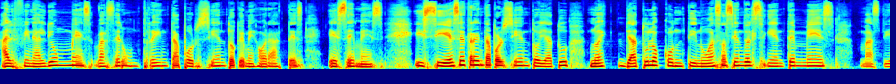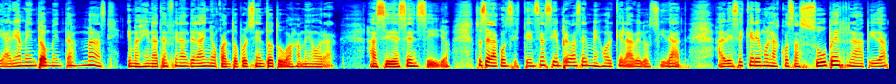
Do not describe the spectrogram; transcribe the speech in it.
al final de un mes va a ser un 30% que mejoraste ese mes. Y si ese 30% ya tú, no es, ya tú lo continúas haciendo el siguiente mes, más diariamente aumentas más, imagínate al final del año cuánto por ciento tú vas a mejorar. Así de sencillo. Entonces la consistencia siempre va a ser mejor que la velocidad. A veces queremos las cosas súper rápidas,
